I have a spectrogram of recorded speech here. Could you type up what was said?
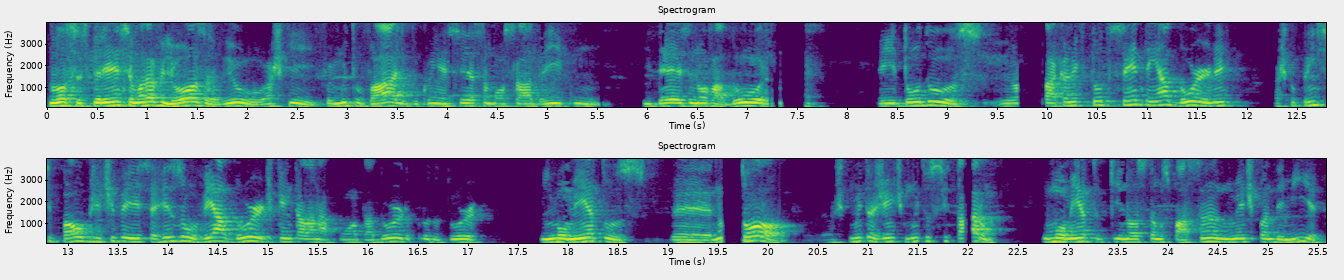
nossa, experiência maravilhosa, viu? Acho que foi muito válido conhecer essa moçada aí com ideias inovadoras. E todos, bacana que todos sentem a dor, né? Acho que o principal objetivo é esse, é resolver a dor de quem está lá na ponta, a dor do produtor, em momentos, é, não só acho que muita gente, muitos citaram o momento que nós estamos passando, no momento de pandemia,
